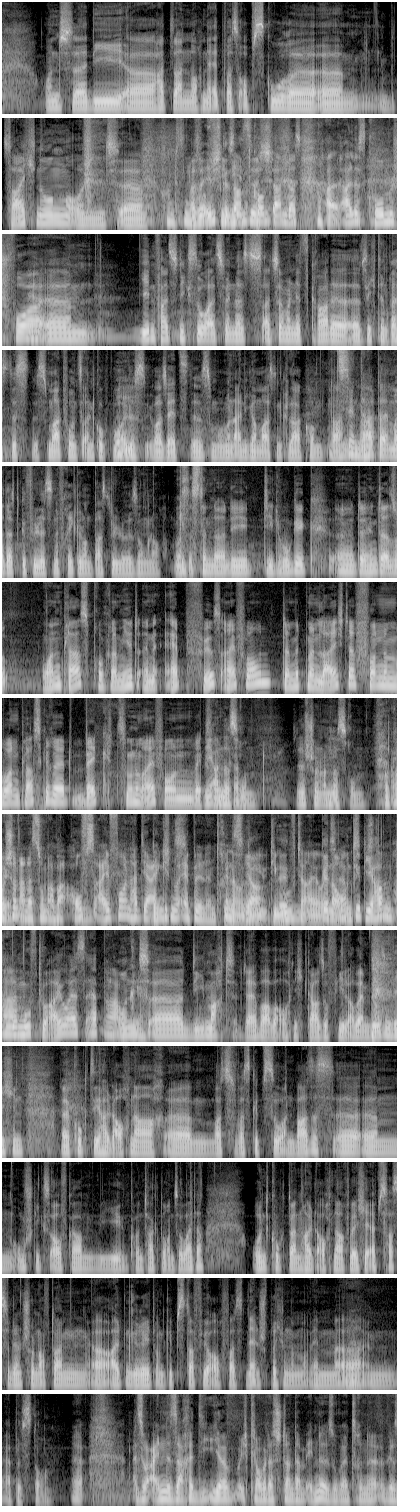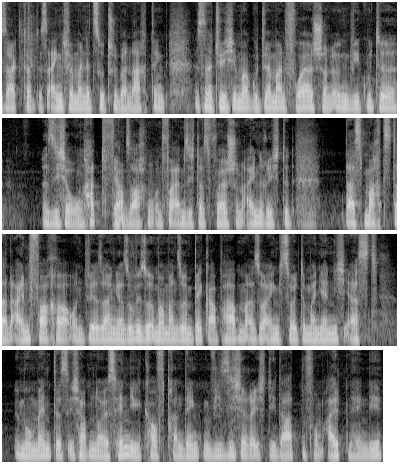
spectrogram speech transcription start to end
Und äh, die äh, hat dann noch eine etwas obskure ähm, Bezeichnung und, äh, und also insgesamt kommt dann das alles komisch vor. Ja. Ähm, jedenfalls nicht so, als wenn das, als wenn man jetzt gerade äh, sich den Rest des, des Smartphones anguckt, wo mhm. alles übersetzt ist und wo man einigermaßen klarkommt. Da, man da? hat da immer das Gefühl, es ist eine Frickel- und Bastellösung noch. Was ist denn da die, die Logik äh, dahinter? Also OnePlus programmiert eine App fürs iPhone, damit man leichter von einem OnePlus-Gerät weg zu einem iPhone wechseln nee, andersrum. kann. Das ist schon andersrum. Aber schon andersrum. Aber aufs iPhone hat ja eigentlich nur Apple ein Interesse. Genau, die, die Move to iOS Genau, App und die dann? haben Ah. eine Move to iOS App Ah, okay. und äh, die macht selber aber auch nicht gar so viel. Aber im Wesentlichen äh, guckt sie halt auch nach, ähm, was, was gibt es so an Basis-Umstiegsaufgaben ähm, Umstiegsaufgaben wie Kontakte und so weiter. Und guckt dann halt auch nach, welche Apps hast du denn schon auf deinem äh, alten Gerät und gibt es dafür auch was, eine Entsprechung im, im, äh, im Apple Store. Also eine Sache, die ihr, ich glaube, das stand am Ende sogar drin, gesagt habt, ist eigentlich, wenn man jetzt so drüber nachdenkt, ist natürlich immer gut, wenn man vorher schon irgendwie gute Sicherung hat von Ja. Sachen und vor allem sich das vorher schon einrichtet. Das macht es dann einfacher und wir sagen ja sowieso immer, man soll ein Backup haben. Also eigentlich sollte man ja nicht erst im Moment des, ich habe ein neues Handy gekauft, dran denken, wie sichere ich die Daten vom alten Handy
